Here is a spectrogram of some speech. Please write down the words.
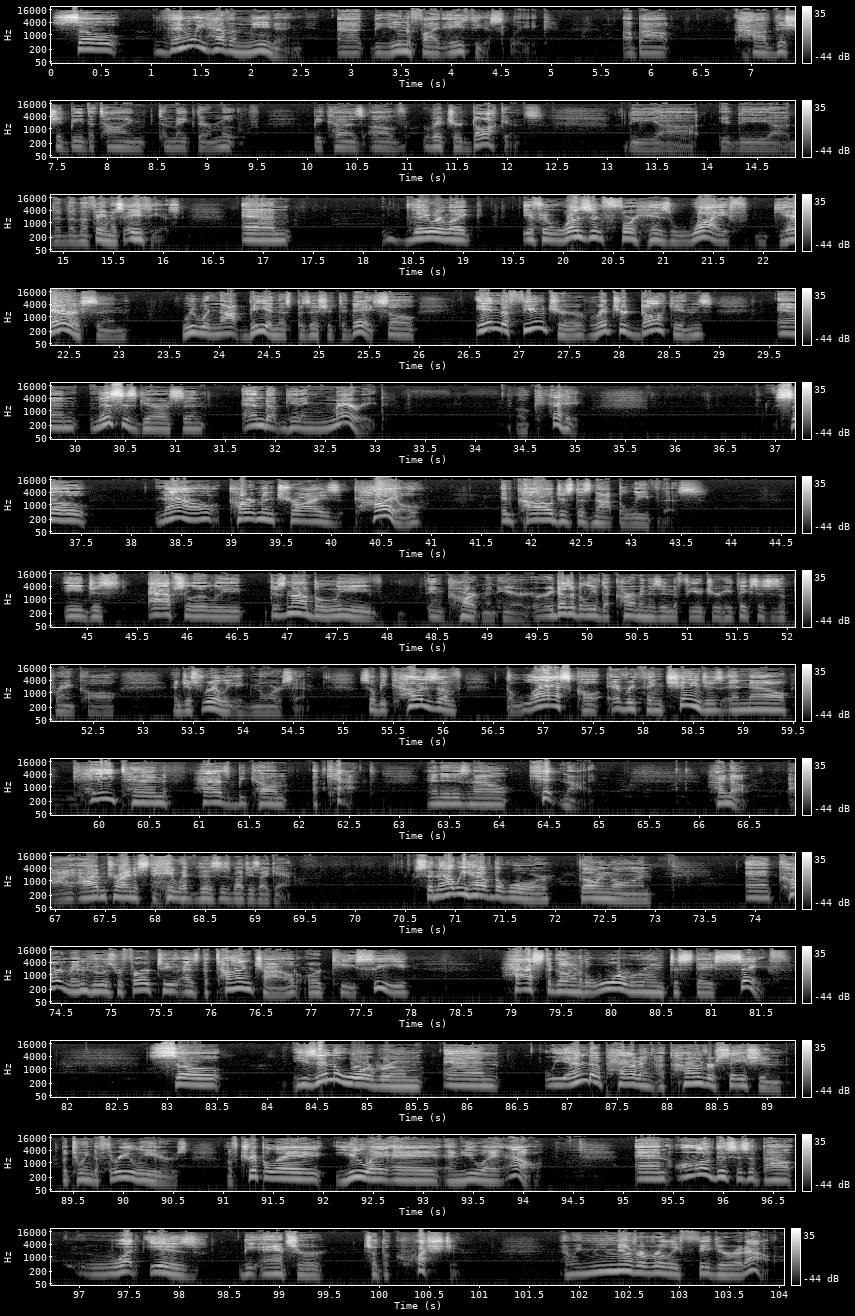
So then we have a meeting at the Unified Atheist League about how this should be the time to make their move because of Richard Dawkins, the uh, the, uh, the, the the famous atheist, and they were like, if it wasn't for his wife, Garrison, we would not be in this position today. So, in the future, Richard Dawkins and Mrs. Garrison end up getting married. Okay. So, now Cartman tries Kyle, and Kyle just does not believe this. He just absolutely does not believe in Cartman here, or he doesn't believe that Cartman is in the future. He thinks this is a prank call and just really ignores him. So, because of the last call, everything changes, and now K10 has become a cat, and it is now Kit 9. I know. I, I'm trying to stay with this as much as I can. So now we have the war going on, and Cartman, who is referred to as the Time Child, or TC, has to go into the war room to stay safe. So he's in the war room, and we end up having a conversation between the three leaders of AAA, UAA, and UAL. And all of this is about what is the answer to the question. And we never really figure it out.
